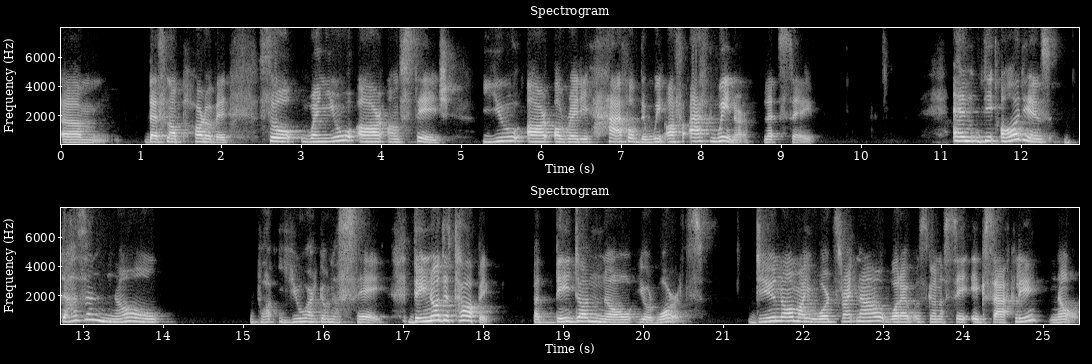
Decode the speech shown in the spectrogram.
um, that's not part of it. So when you are on stage, you are already half of the win- of half winner, let's say. And the audience doesn't know what you are going to say. They know the topic, but they don't know your words. Do you know my words right now? What I was going to say exactly? No.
